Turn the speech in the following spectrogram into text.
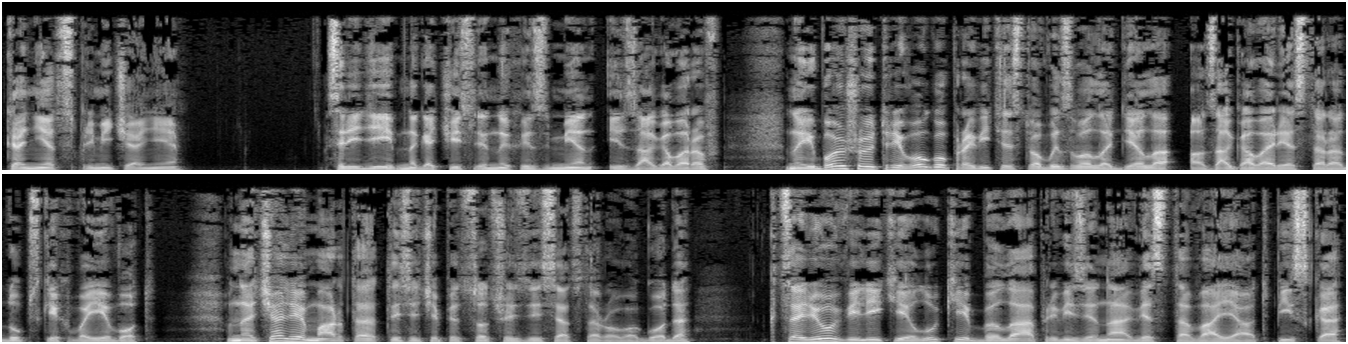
конец примечания. Среди многочисленных измен и заговоров наибольшую тревогу правительство вызвало дело о заговоре стародубских воевод. В начале марта 1562 года к царю Великие Луки была привезена вестовая отписка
